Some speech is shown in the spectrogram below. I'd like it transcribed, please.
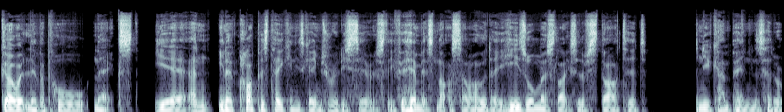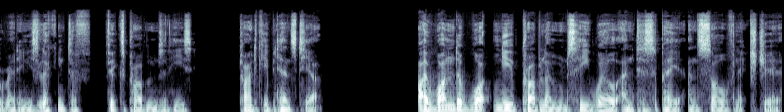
go at Liverpool next year. And, you know, Klopp is taking these games really seriously. For him, it's not a summer holiday. He's almost like sort of started a new campaign in his head already and he's looking to f- fix problems and he's trying to keep intensity up. I wonder what new problems he will anticipate and solve next year.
